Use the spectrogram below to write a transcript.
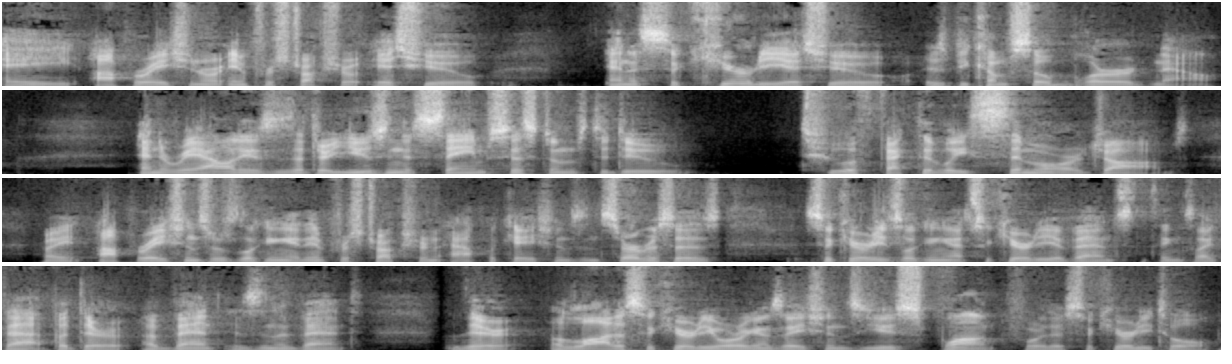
a operation or infrastructure issue and a security issue has become so blurred now. And the reality is, is that they're using the same systems to do two effectively similar jobs, right? Operations is looking at infrastructure and applications and services. Security is looking at security events and things like that. But their event is an event. There, a lot of security organizations use Splunk for their security tool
